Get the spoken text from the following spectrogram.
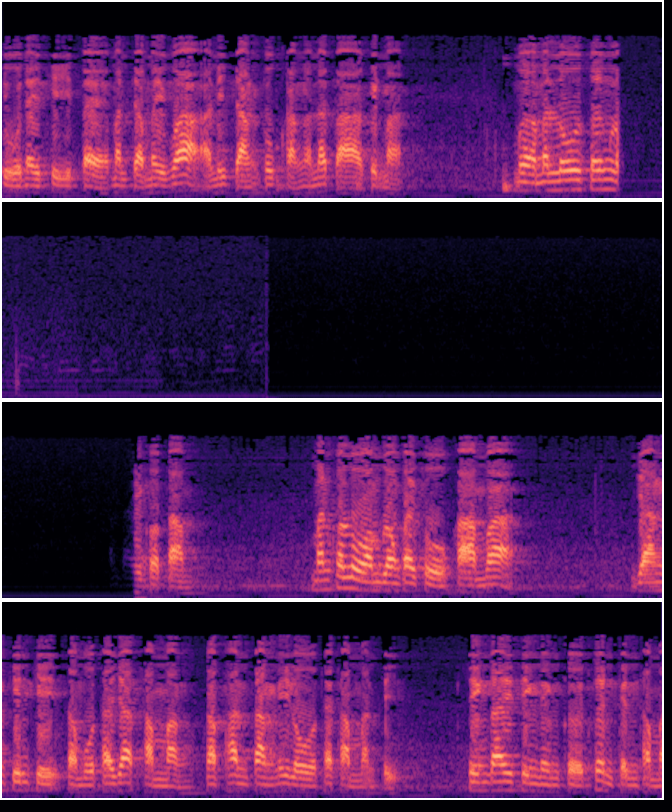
อยู่ในทีแต่มันจะไม่ว่าอนิจจังทุกขังอนัตตาขึ้นมา เมื่อมันรู้ซึ่งก็ตาม มันก็รวมลงไปสู่ความว่ายังกินจิสมุทยธรรมังสัพพันตังนิโรธธรรมมันติ สิ่งใดสิ่งหนึ่งเกิดขึ้นเป็นธรรม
